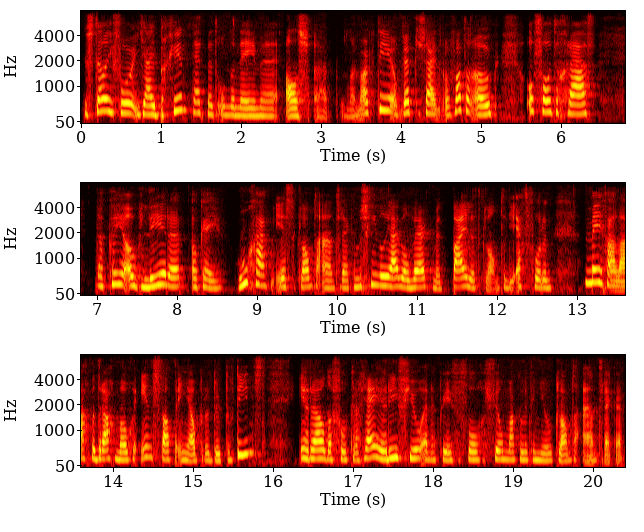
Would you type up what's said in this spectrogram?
Dus stel je voor, jij begint net met ondernemen als uh, online marketeer of webdesigner of wat dan ook, of fotograaf. Dan kun je ook leren, oké, hoe ga ik mijn eerste klanten aantrekken? Misschien wil jij wel werken met pilotklanten die echt voor een mega laag bedrag mogen instappen in jouw product of dienst. In ruil daarvoor krijg jij een review en dan kun je vervolgens veel makkelijker nieuwe klanten aantrekken.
